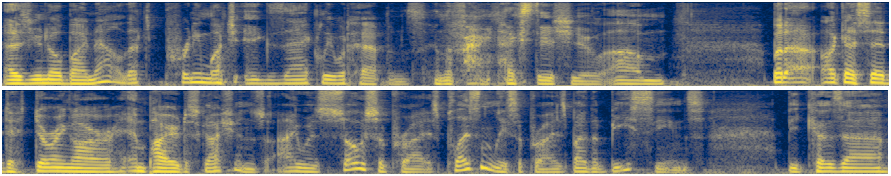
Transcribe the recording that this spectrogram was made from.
as you know by now, that's pretty much exactly what happens in the very next issue. Um, but uh, like I said during our Empyre discussions, I was so surprised, pleasantly surprised by the Beast scenes because uh,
